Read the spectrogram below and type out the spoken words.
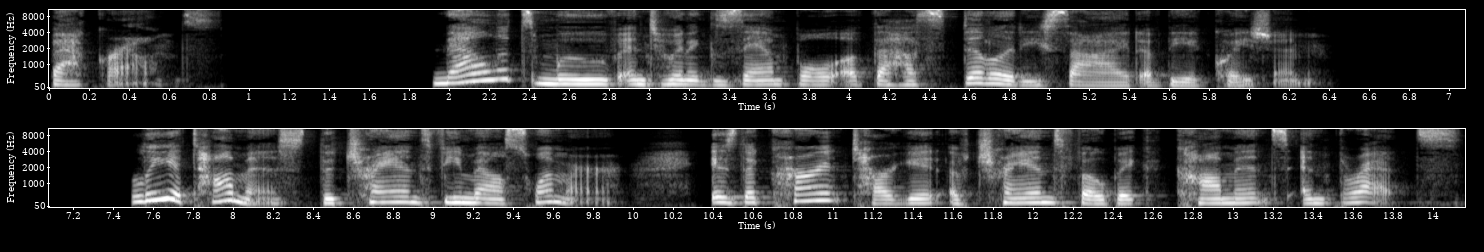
backgrounds. Now let's move into an example of the hostility side of the equation. Lia Thomas, the trans female swimmer, is the current target of transphobic comments and threats.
